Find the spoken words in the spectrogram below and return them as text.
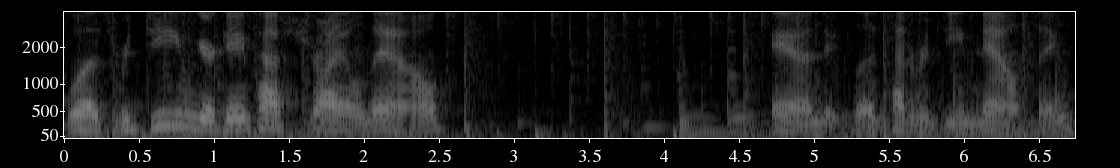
was redeem your Game Pass trial now and it has had a redeem now thing.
